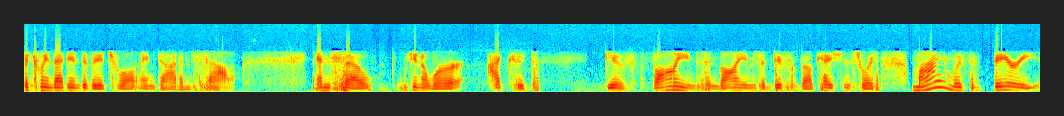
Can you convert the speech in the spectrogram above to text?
between that individual and God Himself. And so, you know, where I could give volumes and volumes of different vocation stories. Mine was very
